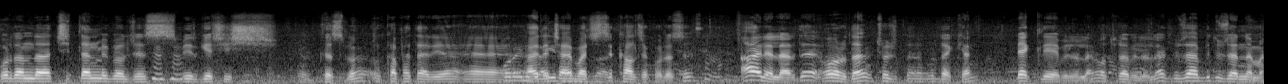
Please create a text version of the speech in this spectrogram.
Buradan da çitlenme böleceğiz. Bir geçiş kısmı. O kafeterya, e, aile çay bahçesi kalacak orası. Aileler de oradan çocukları buradayken bekleyebilirler, oturabilirler. Güzel bir düzenleme.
